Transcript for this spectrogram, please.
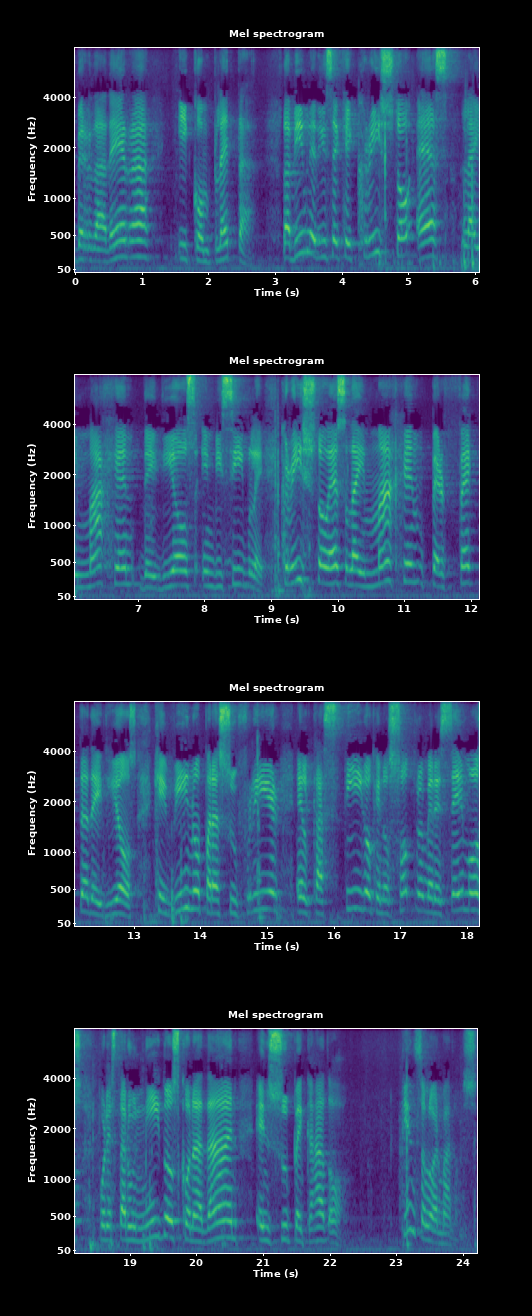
verdadera y completa. La Biblia dice que Cristo es la imagen de Dios invisible. Cristo es la imagen perfecta de Dios que vino para sufrir el castigo que nosotros merecemos por estar unidos con Adán en su pecado. Piénsalo, hermanos.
